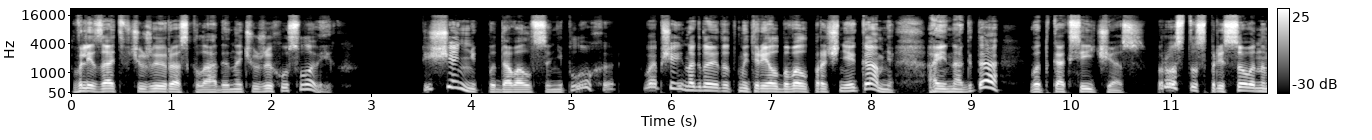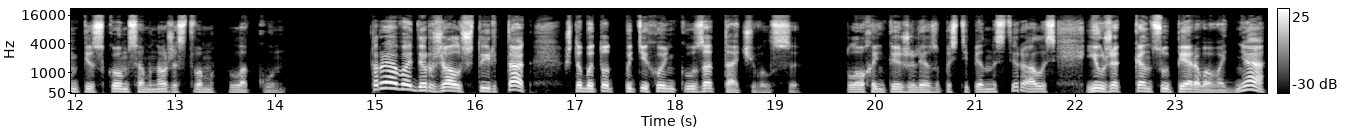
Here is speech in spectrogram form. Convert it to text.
влезать в чужие расклады на чужих условиях. Песчаник подавался неплохо, Вообще иногда этот материал бывал прочнее камня, а иногда, вот как сейчас, просто спрессованным песком со множеством лакун. Трава держал штырь так, чтобы тот потихоньку затачивался. Плохонькое железо постепенно стиралось, и уже к концу первого дня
